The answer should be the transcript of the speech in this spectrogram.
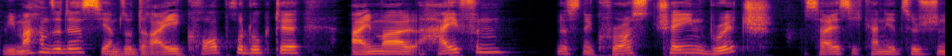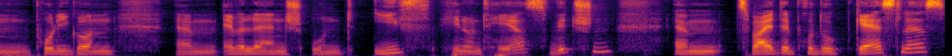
Wie machen sie das? Sie haben so drei Core-Produkte. Einmal Hyphen, das ist eine Cross-Chain Bridge. Das heißt, ich kann hier zwischen Polygon, ähm, Avalanche und ETH hin und her switchen. Ähm, zweite Produkt Gasless.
